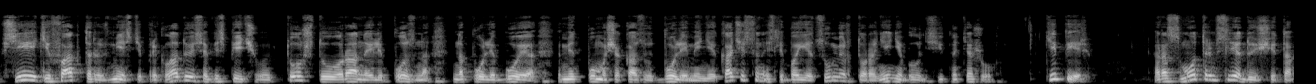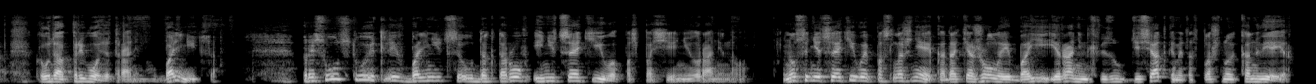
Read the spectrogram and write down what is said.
Все эти факторы вместе прикладываясь обеспечивают то, что рано или поздно на поле боя медпомощь оказывают более-менее качественно. Если боец умер, то ранение было действительно тяжелым. Теперь Рассмотрим следующий этап, куда привозят раненого. Больница. Присутствует ли в больнице у докторов инициатива по спасению раненого? Но с инициативой посложнее, когда тяжелые бои и раненых везут десятками, это сплошной конвейер.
